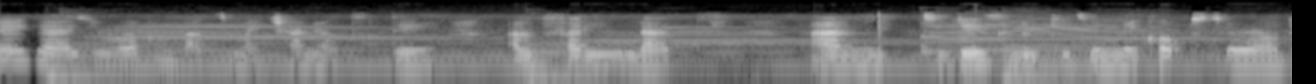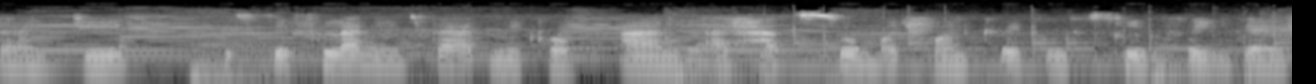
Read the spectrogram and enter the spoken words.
hey guys you're welcome back to my channel today. I'm Falilat and today's look is a makeup tutorial that i did. It's the fulani inspired makeup and i had so much fun creating this look for you guys.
